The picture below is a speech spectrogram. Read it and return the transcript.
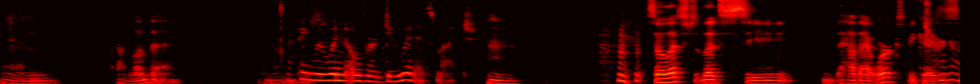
and I love that. You know, I think we wouldn't overdo it as much. Hmm. so let's let's see how that works because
